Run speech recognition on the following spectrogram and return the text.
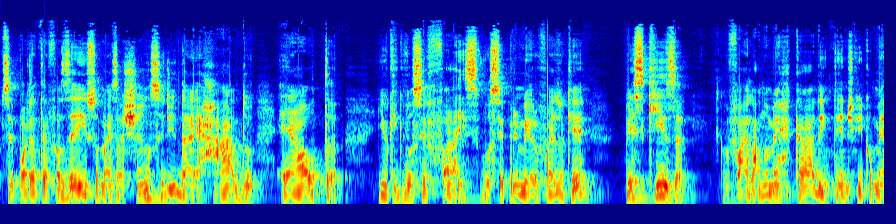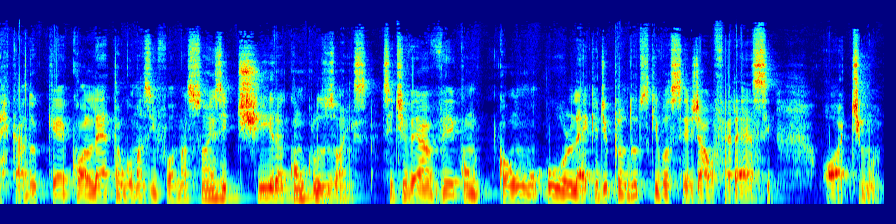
Você pode até fazer isso, mas a chance de dar errado é alta. E o que, que você faz? Você primeiro faz o quê? Pesquisa. Vai lá no mercado, entende o que, que o mercado quer, coleta algumas informações e tira conclusões. Se tiver a ver com, com o leque de produtos que você já oferece, ótimo.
